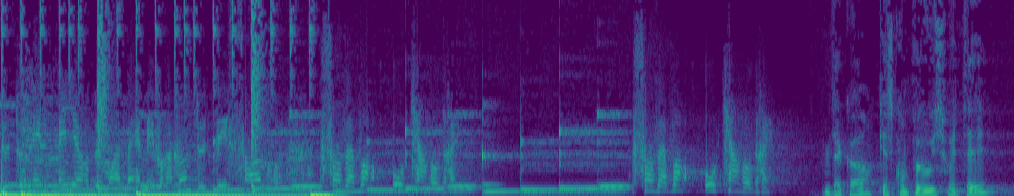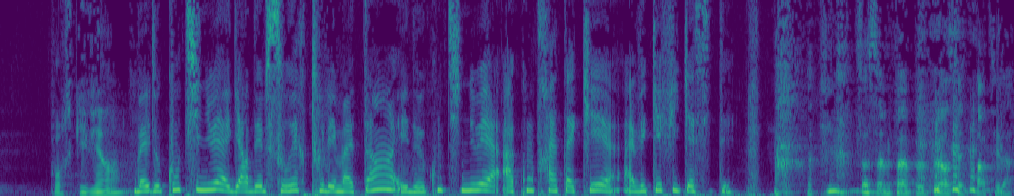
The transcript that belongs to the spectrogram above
de donner le meilleur de moi-même et vraiment de descendre sans avoir aucun regret. Sans avoir aucun regret. D'accord. Qu'est-ce qu'on peut vous souhaiter pour ce qui vient? Bah, De continuer à garder le sourire tous les matins et de continuer à, contre-attaquer avec efficacité. ça, ça me fait un peu peur cette partie-là.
